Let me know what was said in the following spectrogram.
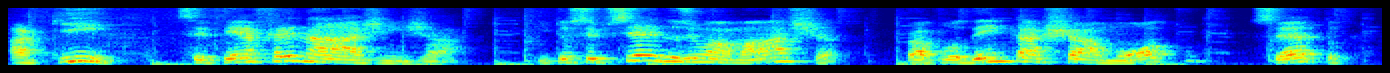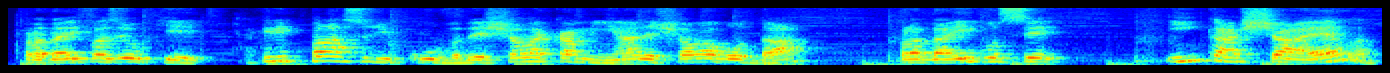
aqui você tem a frenagem já. Então você precisa reduzir uma marcha para poder encaixar a moto, certo? Para daí fazer o quê? Aquele passo de curva, deixar ela caminhar, deixar ela rodar, para daí você encaixar ela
